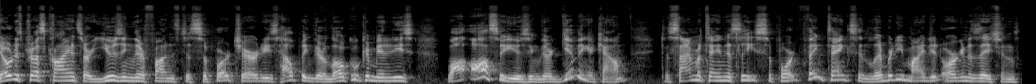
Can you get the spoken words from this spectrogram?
Donors Trust clients are using their funds to support charities helping their local communities while also using their giving account to simultaneously support think tanks and liberty minded organizations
